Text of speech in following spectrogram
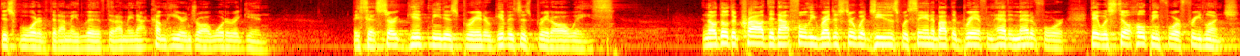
this water that I may live, that I may not come here and draw water again. They said, Sir, give me this bread, or give us this bread always. And although the crowd did not fully register what Jesus was saying about the bread from heaven metaphor, they were still hoping for a free lunch.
